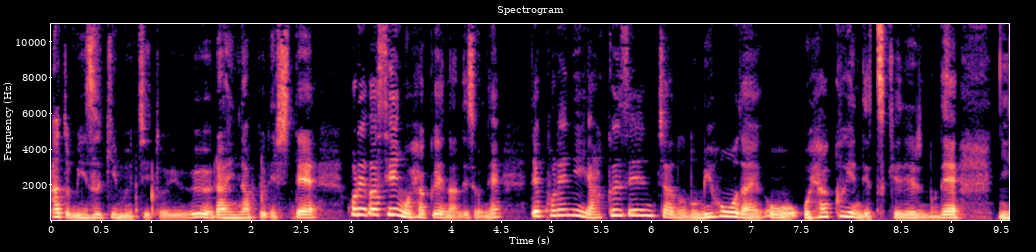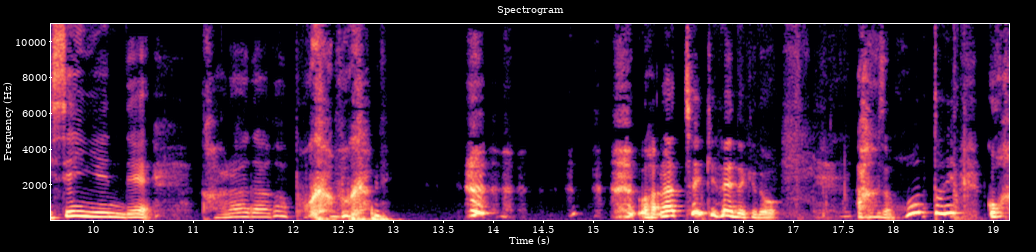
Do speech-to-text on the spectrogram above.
あと水キムチというラインナップでしてこれが1500円なんですよね。でこれに薬膳茶の飲み放題を500円でつけれるので2000円で体がポカポカに 笑っちゃいけないんだけどあの本当にご飯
